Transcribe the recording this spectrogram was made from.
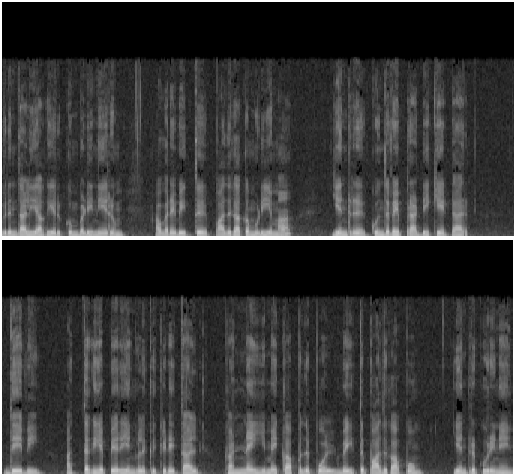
விருந்தாளியாக இருக்கும்படி நேரும் அவரை வைத்து பாதுகாக்க முடியுமா? என்று குந்தவை பிராட்டி கேட்டார். தேவி அத்தகைய பேர் எங்களுக்கு கிடைத்தால் கண்ணை இமை காப்பது போல் வைத்து பாதுகாப்போம் என்று கூறினேன்.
